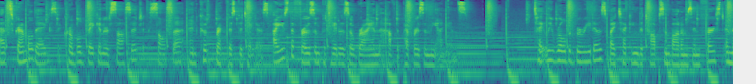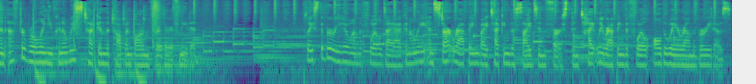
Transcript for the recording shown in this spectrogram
Add scrambled eggs, crumbled bacon or sausage, salsa, and cooked breakfast potatoes. I use the frozen potatoes O'Brien that have the peppers and the onions. Tightly roll the burritos by tucking the tops and bottoms in first, and then after rolling, you can always tuck in the top and bottom further if needed. Place the burrito on the foil diagonally and start wrapping by tucking the sides in first, then tightly wrapping the foil all the way around the burritos.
